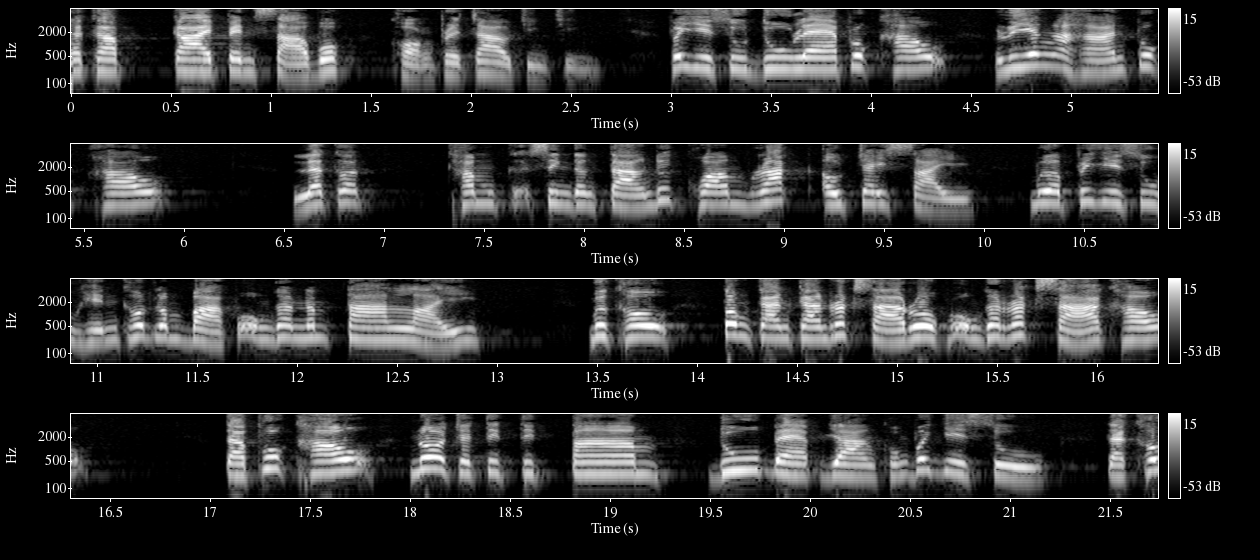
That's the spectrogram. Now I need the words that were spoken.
นะครับกลายเป็นสาวกของพระเจ้าจริง ๆ พระเยซูดูแลพวกเขาเลี้ยงอาหารพวกเขา แล้วก็ทำสิ่งต่างๆ ด้วยความรักเอาใจใส่ เมื่อพระเยซูเห็นเขาลำบากพระองค์ก็น้ำตาไหล เมื่อเขาต้องการการรักษาโรคพระองค์ก็รักษาเขา แต่พวกเขานอกจากติดติดตามดูแบบอย่างของพระเยซู แต่เขา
